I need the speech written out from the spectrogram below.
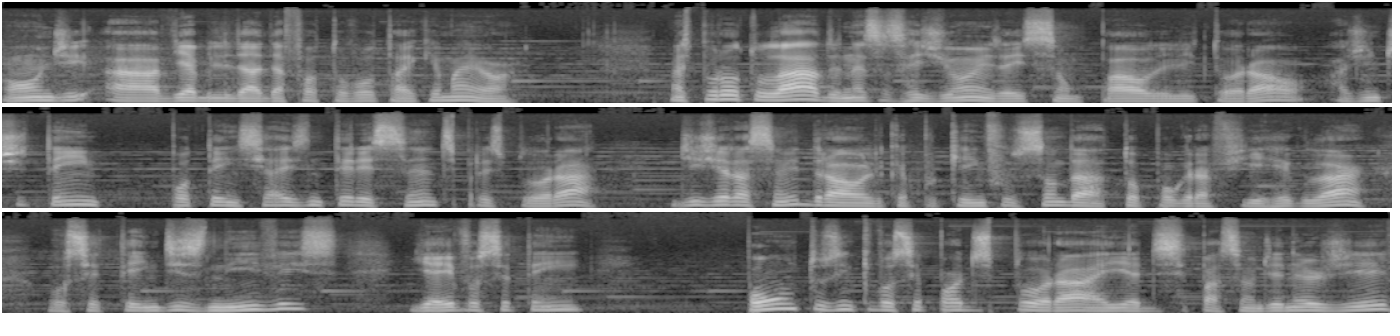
onde a viabilidade da fotovoltaica é maior. Mas por outro lado, nessas regiões aí São Paulo e litoral, a gente tem potenciais interessantes para explorar de geração hidráulica, porque em função da topografia irregular, você tem desníveis e aí você tem pontos em que você pode explorar aí a dissipação de energia e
